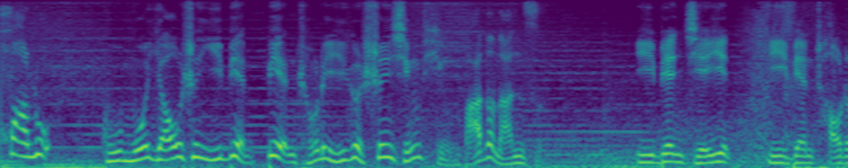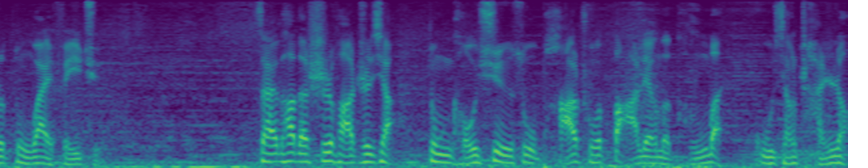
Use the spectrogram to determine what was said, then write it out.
话落，古魔摇身一变，变成了一个身形挺拔的男子，一边结印，一边朝着洞外飞去。在他的施法之下，洞口迅速爬出大量的藤蔓，互相缠绕，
